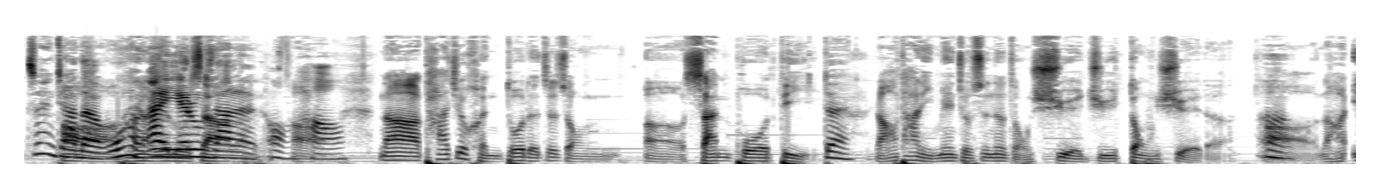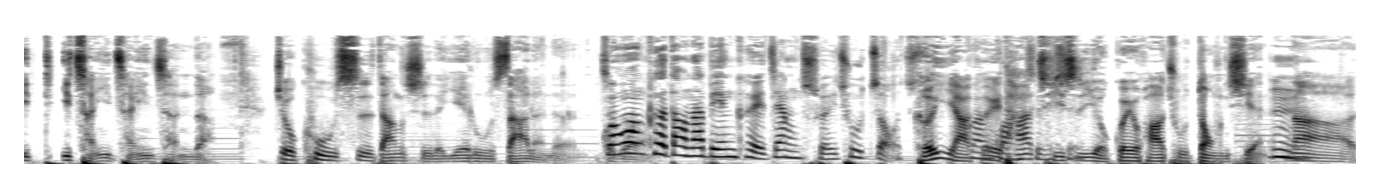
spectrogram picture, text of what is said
真的假的？哦、我很爱耶路撒冷。哦，好。那它就很多的这种呃山坡地，对。然后它里面就是那种穴居洞穴的啊，嗯、然后一一层一层一层的。就酷似当时的耶路撒冷的、这个、观光客到那边可以这样随处走，可以啊，可以。它其实有规划出动线，嗯，那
